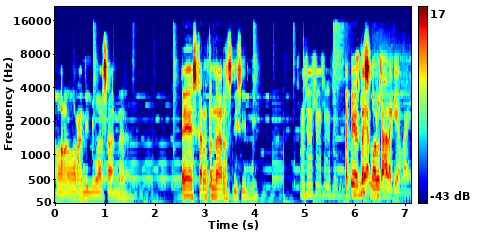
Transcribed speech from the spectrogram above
orang-orang di luar sana. Eh sekarang tenar di sini. Tapi at least bocah lagi yang main.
